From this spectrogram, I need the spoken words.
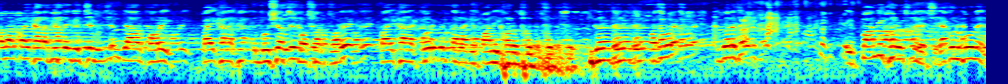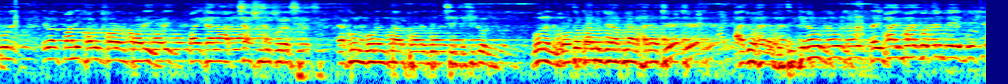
আবার পায়খানা ফিরতে গেছে বুঝলেন? যাওয়ার পরে পায়খানা ফিরতে বসে আছে, বসার পরে পায়খানা করবে, তার আগে পানি খরচ করেছে কি করেছে? কথা বলে? কি করেছে? এই পানি খরচ করেছে। এখন বলেন, এবার পানি খরচ করার পরে পায়খানা আচ্ছা শুরু করেছে। এখন বলেন, তারপরে দেখছে যে কি করবে? বলেন, গতকালও যে আপনার হারাছে আজও হারাছে ঠিক কিনা বলেন? তাই ভাই মনে করছেন যে বলছে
